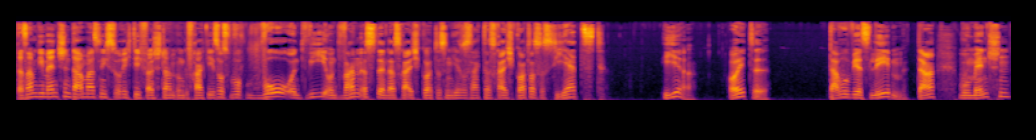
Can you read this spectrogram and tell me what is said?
Das haben die Menschen damals nicht so richtig verstanden und gefragt, Jesus, wo, wo und wie und wann ist denn das Reich Gottes? Und Jesus sagt, das Reich Gottes ist jetzt, hier, heute, da wo wir es leben, da wo Menschen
